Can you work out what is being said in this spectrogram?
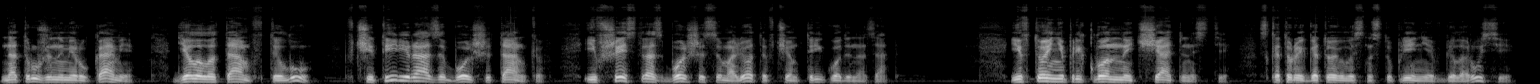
натруженными руками делала там, в тылу, в четыре раза больше танков и в шесть раз больше самолетов, чем три года назад. И в той непреклонной тщательности, с которой готовилось наступление в Белоруссии,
